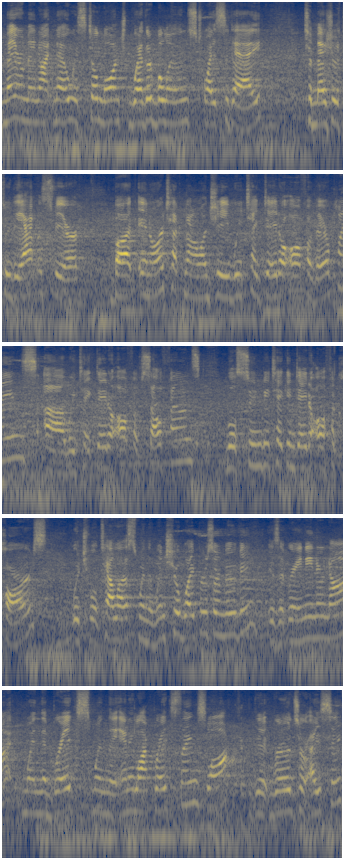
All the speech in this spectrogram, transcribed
may or may not know, we still launch weather balloons twice a day to measure through the atmosphere. But in our technology, we take data off of airplanes, uh, we take data off of cell phones, we'll soon be taking data off of cars, which will tell us when the windshield wipers are moving, is it raining or not, when the brakes, when the anti-lock brakes things lock, the roads are icy,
